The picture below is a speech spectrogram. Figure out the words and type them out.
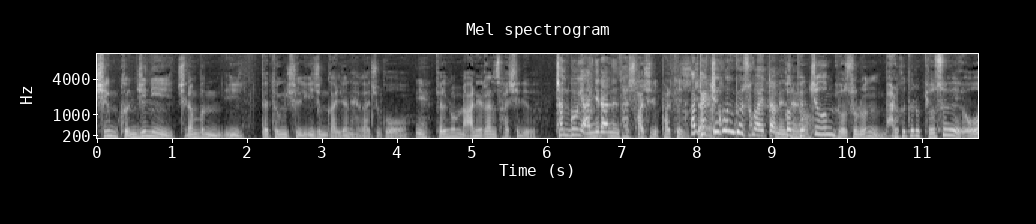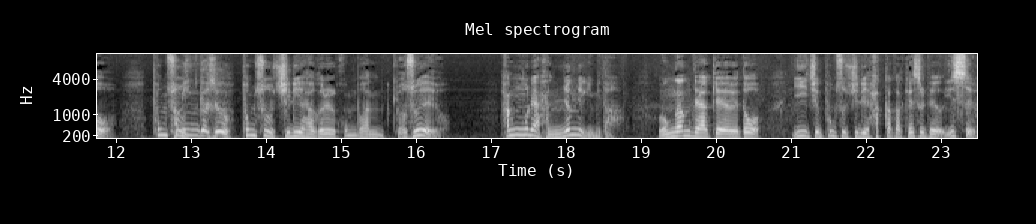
지금 건진이 지난번 이 대통령실 이전 관련해 가지고 예. 결론은 아니라는 사실이 천공이 아니라는 사실 사실이 밝혀졌잖아요. 아, 백재건 교수가 했다면서요? 그 백재건 교수는 말 그대로 교수예요. 풍수 교수 풍수 지리학을 공부한 교수예요. 학문의 한 영역입니다. 원광대학교에도 이 지금 풍수 지리 학과가 개설되어 있어요.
